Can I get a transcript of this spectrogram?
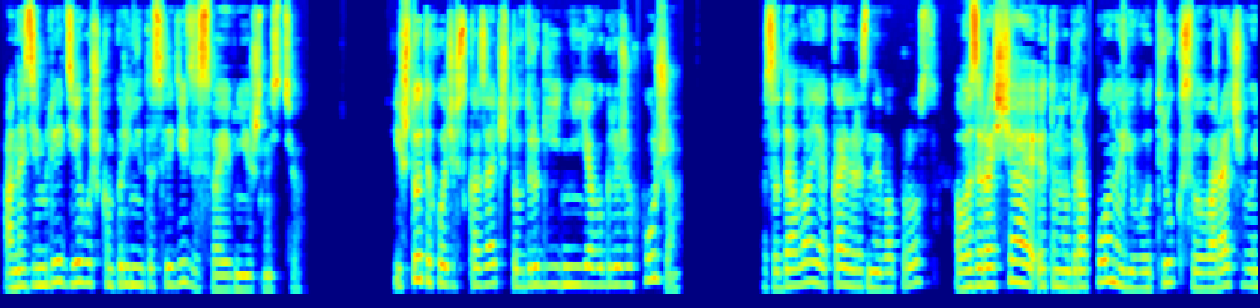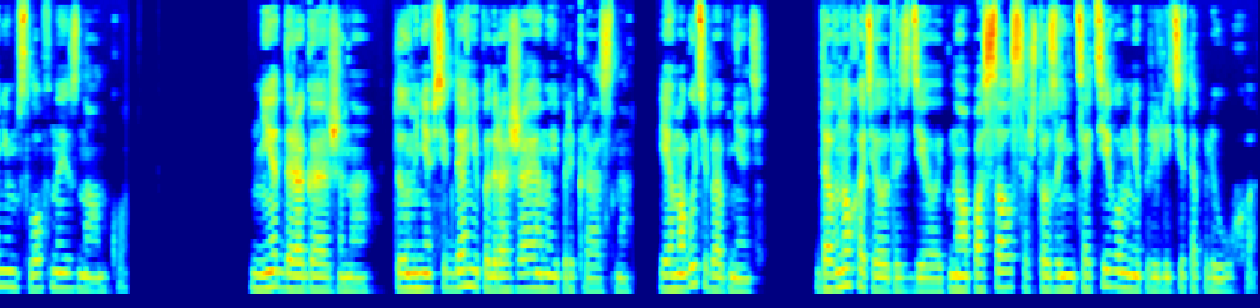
а на Земле девушкам принято следить за своей внешностью. И что ты хочешь сказать, что в другие дни я выгляжу хуже? Задала я каверзный вопрос, возвращая этому дракону его трюк с выворачиванием слов наизнанку. «Нет, дорогая жена, ты у меня всегда неподражаема и прекрасна. Я могу тебя обнять?» Давно хотел это сделать, но опасался, что за инициативу мне прилетит оплеуха.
